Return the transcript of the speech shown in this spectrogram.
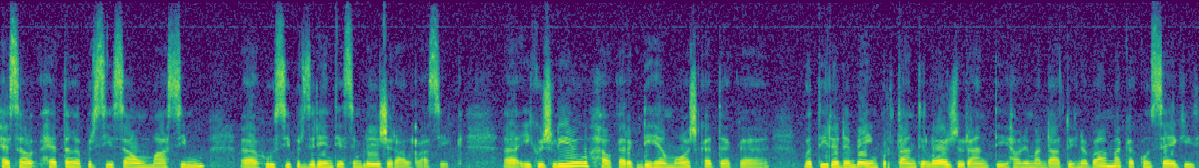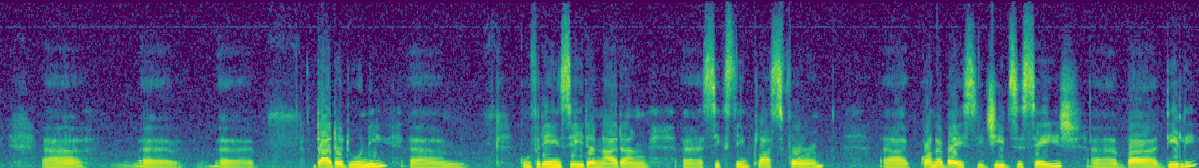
essa apreciação máximo uh, Russi presidente da Assembleia Geral Rasik. E que os liu, ao cara que dihamos que até que batira também importante lá durante o mandato de Nabama que consegue uh, uh, uh, dada duni um, conferência ida uh, 16 Plus Forum quando vai se G16 uh, ba Dili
